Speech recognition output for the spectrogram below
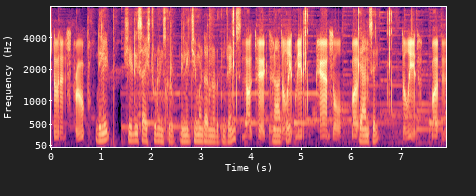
students group. Delete Shirdi Sai students group delete చేయమంటారని అడుగుతుంది friends Not ticked. Not Delete meeting. Cancel. Button. Cancel Delete. Button.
